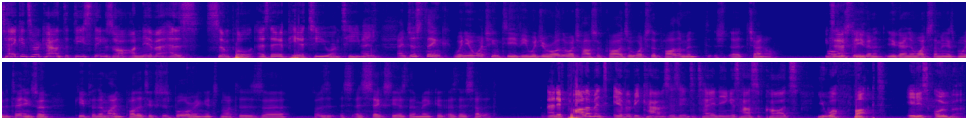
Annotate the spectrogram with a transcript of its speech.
take into account that these things are, are never as simple as they appear to you on TV. And, and just think, when you're watching TV, would you rather watch House of Cards or watch the Parliament uh, channel? Obviously, Exactly. you're gonna you're going to watch something that's more entertaining. So keep that in mind. Politics is boring. It's not as uh, not as, as, as sexy as they make it as they sell it. And if Parliament ever becomes as entertaining as House of Cards, you are fucked. It is over.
